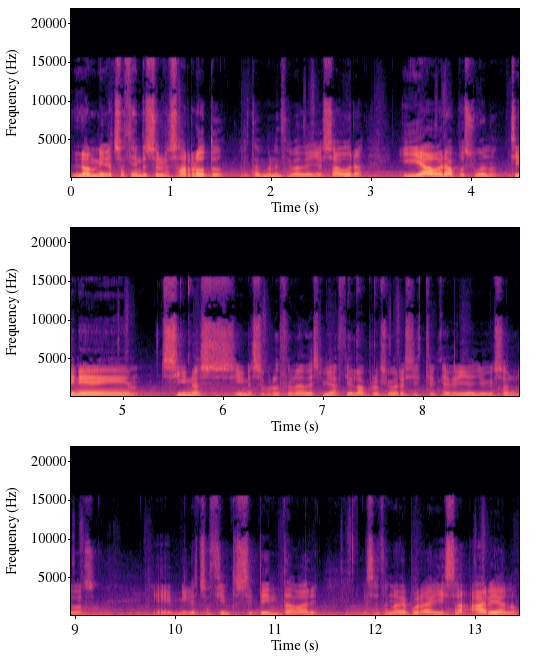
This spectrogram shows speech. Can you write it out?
Los 1800 se los ha roto, están por encima de ellos ahora. Y ahora, pues bueno, tiene. Si no, si no se produce una desviación, la próxima resistencia diría yo que son los 1870, eh, ¿vale? Esa zona de por ahí, esa área, ¿no?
